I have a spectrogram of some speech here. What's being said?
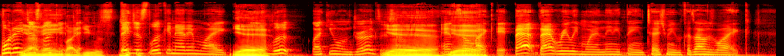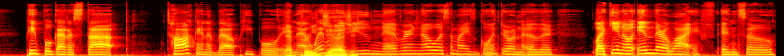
well, they You just what mean? looking, Like you was they just looking at him like, Yeah. you look like you on drugs." Or Yeah, something. and yeah. so like it, that, that really more than anything touched me because I was like, people got to stop talking about people in That that, way because you never know what somebody's going through on the other like you know in their life and so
